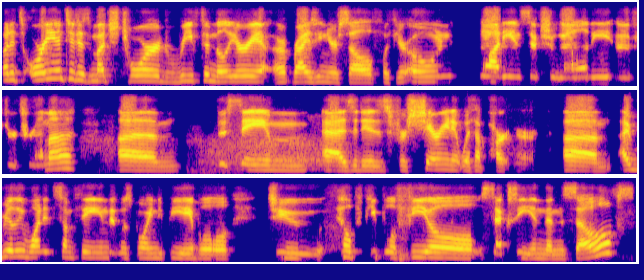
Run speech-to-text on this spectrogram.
but it's oriented as much toward refamiliarizing yourself with your own body and sexuality after trauma, um, the same as it is for sharing it with a partner. Um, I really wanted something that was going to be able to help people feel sexy in themselves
